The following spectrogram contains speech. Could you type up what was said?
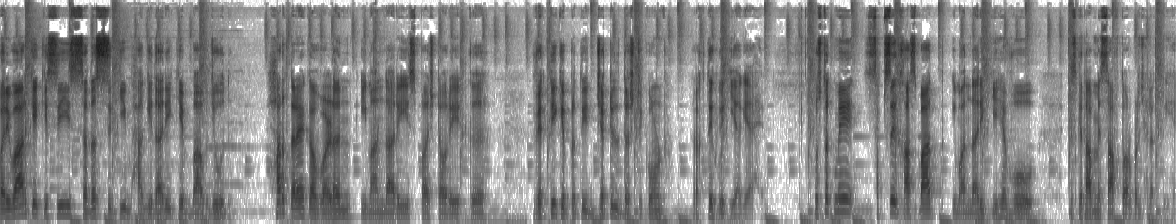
परिवार के किसी सदस्य की भागीदारी के बावजूद हर तरह का वर्णन, ईमानदारी, स्पष्ट और एक व्यक्ति के प्रति जटिल दृष्टिकोण रखते हुए किया गया है। पुस्तक में सबसे खास बात ईमानदारी की है, वो इस किताब में साफ़ तौर पर झलकती है।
